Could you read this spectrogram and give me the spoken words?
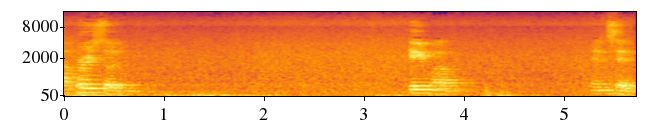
a person came up and said,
